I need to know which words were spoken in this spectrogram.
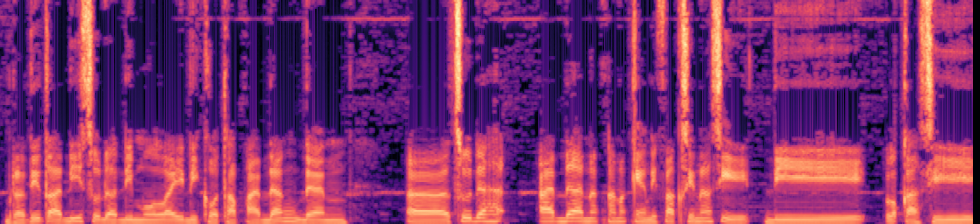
Berarti tadi sudah dimulai di Kota Padang dan uh, sudah ada anak-anak yang divaksinasi di lokasi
